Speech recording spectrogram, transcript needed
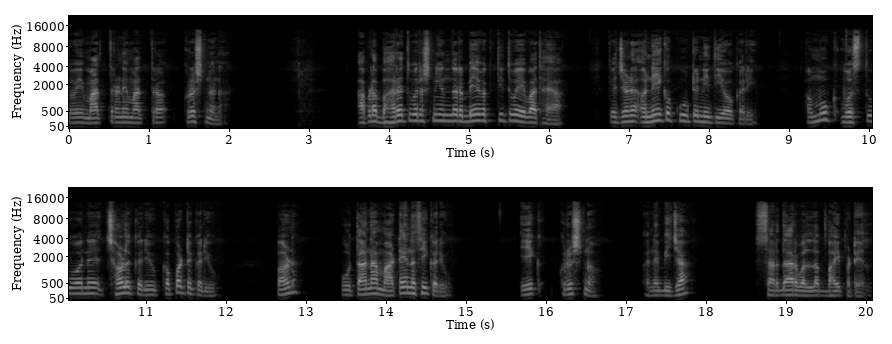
તો એ માત્ર ને માત્ર કૃષ્ણના. આપણા ભારત વર્ષની અંદર બે વ્યક્તિત્વ એવા થયા કે જેણે અનેક કૂટનીતિઓ કરી. અમુક વસ્તુઓને છળ કર્યું, કપટ કર્યું, પણ પોતાના માટે નથી કર્યું. એક કૃષ્ણ અને બીજા સરદાર વલ્લભભાઈ પટેલ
